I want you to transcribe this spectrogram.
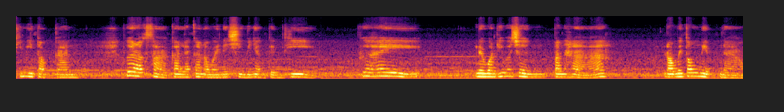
ที่มีต่อกัน เพื่อรักษากันและกันเอาไว้ในชีวิตอย่างเต็มที่ เพื่อให้ในวันที่เผชิญปัญหา เราไม่ต้องเหน็บหนาว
